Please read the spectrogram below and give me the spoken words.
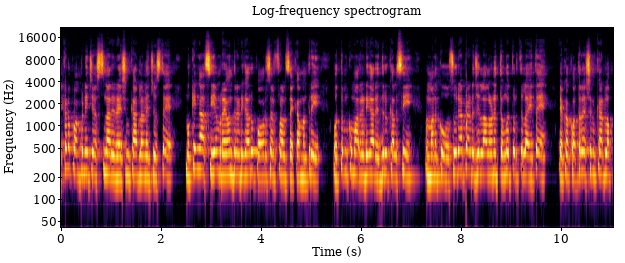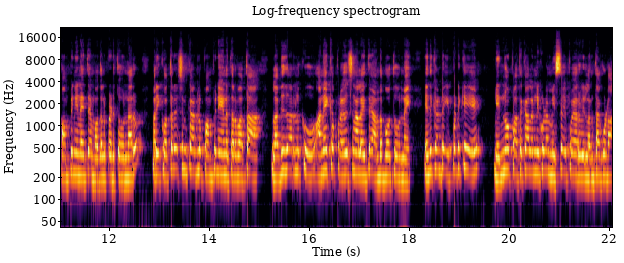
ఎక్కడ పంపిణీ చేస్తున్నారు ఈ రేషన్ కార్డులని చూస్తే ముఖ్యంగా సీఎం రేవంత్ రెడ్డి గారు పౌర సరఫరాల శాఖ మంత్రి ఉత్తమ్ కుమార్ రెడ్డి గారు ఇద్దరు కలిసి మనకు సూర్యాపేట జిల్లాలోని తుంగతుర్తిలో అయితే యొక్క కొత్త రేషన్ కార్డుల పంపిణీని అయితే మొదలు పెడుతూ ఉన్నారు. మరి కొత్త రేషన్ కార్డులు పంపిణీ అయిన తర్వాత లబ్ధిదారులకు అనేక ప్రయోజనాలు అయితే అందబోతూ ఉన్నాయి. ఎందుకంటే ఇప్పటికే ఎన్నో పథకాలన్నీ కూడా మిస్ అయిపోయారు వీళ్ళంతా కూడా.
